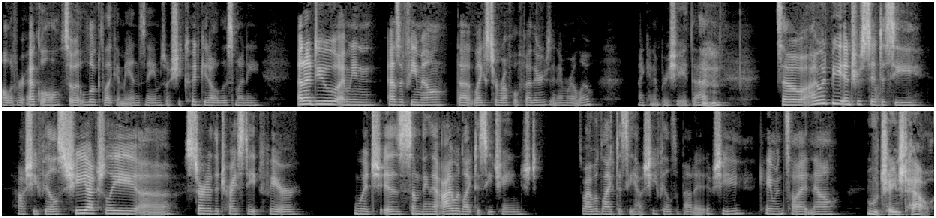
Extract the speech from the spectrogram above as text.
Oliver Eakle, so it looked like a man's name, so she could get all this money. And I do, I mean, as a female that likes to ruffle feathers in Amarillo, I can appreciate that. Mm-hmm. So I would be interested to see how she feels. She actually uh, started the Tri State Fair, which is something that I would like to see changed. So I would like to see how she feels about it if she came and saw it now. Ooh, changed how?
